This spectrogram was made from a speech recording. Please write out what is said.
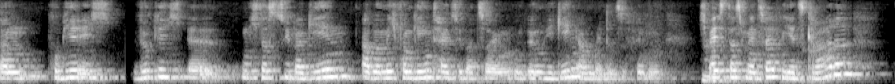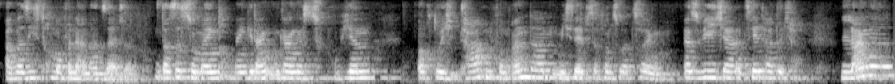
dann probiere ich wirklich äh, nicht das zu übergehen, aber mich vom Gegenteil zu überzeugen und irgendwie Gegenargumente zu finden. Ich weiß, dass mein Zweifel jetzt gerade, aber siehst doch mal von der anderen Seite. Und das ist so mein, mein Gedankengang, ist zu probieren, auch durch Taten von anderen, mich selbst davon zu überzeugen. Also wie ich ja erzählt hatte, ich habe lange,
